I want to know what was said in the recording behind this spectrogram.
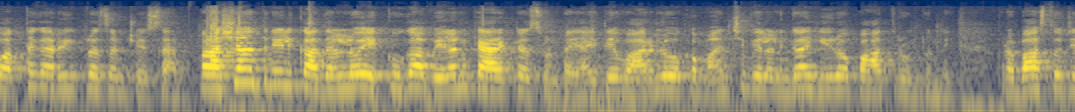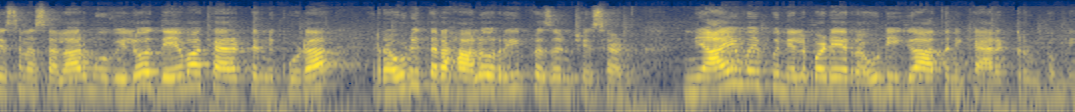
కొత్తగా రీప్రజెంట్ చేశారు. ప్రశాంత్ నీల్ కథల్లో ఎక్కువగా విలన్ క్యారెక్టర్స్ ఉంటాయి. అయితే వారిలో ఒక మంచి విలన్గా హీరో పాత్ర ఉంటుంది. ప్రభాస్తో చేసిన సలార్ మూవీలో దేవా క్యారెక్టర్ని కూడా రౌడీ తరహాలో రీప్రజెంట్ చేశాడు. న్యాయం వైపు నిలబడే రౌడీగా అతని క్యారెక్టర్ ఉంటుంది.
